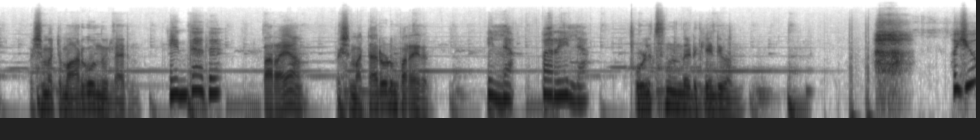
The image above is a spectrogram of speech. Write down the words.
പക്ഷെ മറ്റു മാർഗമൊന്നുമില്ലായിരുന്നു എന്താ അത്? പറയാം. പക്ഷെ മറ്റാരോടും പറയരുത്. ഇല്ല പറയില്ല. ഒളിച്ചു നിന്ന് എടുക്കേണ്ടി വന്നു. അയ്യോ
